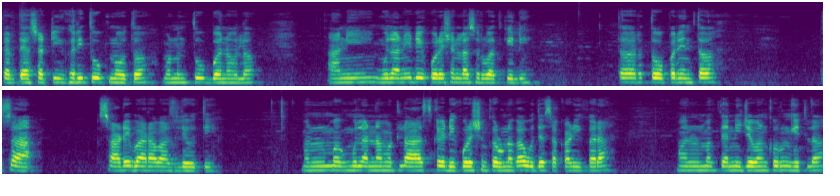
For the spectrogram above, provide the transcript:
तर त्यासाठी घरी तूप नव्हतं म्हणून तूप बनवलं आणि मुलांनी डेकोरेशनला सुरुवात केली. तर तोपर्यंत सा साडेबारा वाजले होते. म्हणून मग मुलांना म्हटलं आज काही डेकोरेशन करू नका उद्या सकाळी करा. म्हणून मग त्यांनी जेवण करून घेतलं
